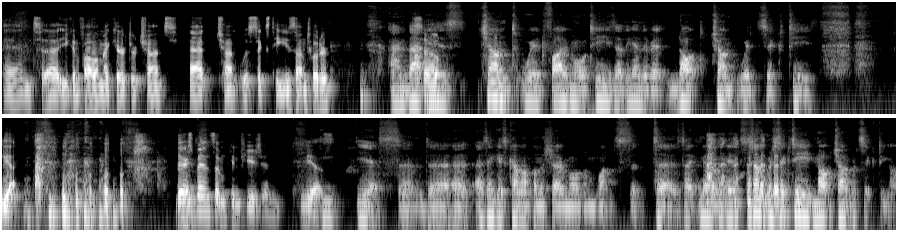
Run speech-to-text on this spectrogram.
And uh, you can follow my character Chunt at Chunt with six T's on Twitter. and that is so- chunt with five more T's at the end of it, not chunt with six T's. Yeah. There's been some confusion. Yes. Yes, and uh, I think it's come up on the show more than once. That, uh, it's like, no, it's chunt with 6 T, not chunt with 6 T.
